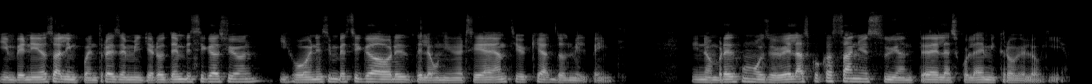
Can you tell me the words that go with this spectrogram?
Bienvenidos al encuentro de semilleros de investigación y jóvenes investigadores de la Universidad de Antioquia 2020. Mi nombre es Juan José Velasco Castaño, estudiante de la Escuela de Microbiología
